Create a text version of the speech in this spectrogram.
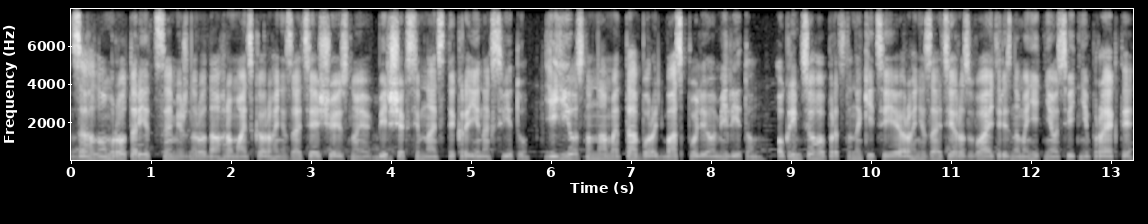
Загалом Ротарі це міжнародна громадська організація, що існує в більш як 17 країнах світу. Її основна мета боротьба з поліомілітом. Окрім цього, представники цієї організації розвивають різноманітні освітні проекти,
